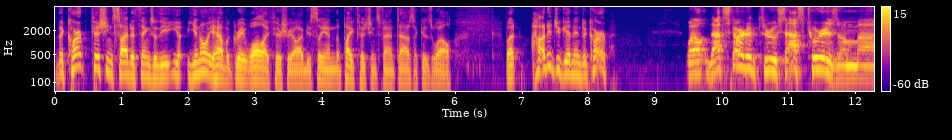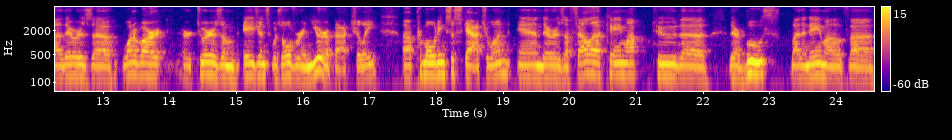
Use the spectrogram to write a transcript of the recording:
the carp fishing side of things, you, you know, you have a great walleye fishery, obviously, and the pike fishing is fantastic as well. But how did you get into carp? Well, that started through Sask Tourism. Uh, there was uh, one of our, our, tourism agents was over in Europe actually, uh, promoting Saskatchewan, and there was a fella came up to the their booth by the name of uh,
